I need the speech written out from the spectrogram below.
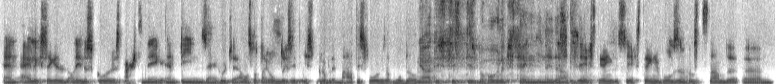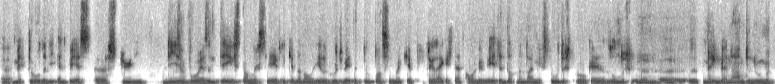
En eigenlijk zeggen alleen de scores 8, 9 en 10 zijn goed. Hè. Alles wat daaronder zit is problematisch volgens dat model. Ja, het is, het is, het is behoorlijk streng inderdaad. Het is zeer streng. Het is zeer streng. Is een vaststaande uh, methode, die NPS-studie. Uh, die zijn voor- en zijn tegenstanders heeft. Ik heb dat al heel goed weten toepassen, maar ik heb tegelijkertijd al geweten dat men daarmee voetert ook, hè, zonder uh, uh, het merk bij naam te noemen.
